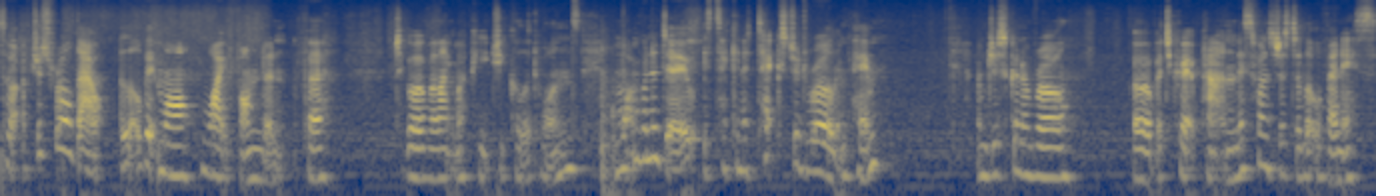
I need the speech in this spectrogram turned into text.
So I've just rolled out a little bit more white fondant for to go over like my peachy coloured ones. And what I'm going to do is taking a textured rolling pin, I'm just going to roll over to create a pattern. This one's just a little Venice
